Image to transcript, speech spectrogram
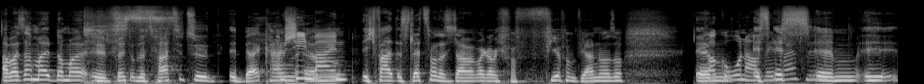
Aber sag mal nochmal, äh, vielleicht um das Fazit zu äh, Berghain. Am Schienbein. Ähm, ich war das letzte Mal, dass ich da war, war glaube ich vor vier, fünf Jahren oder so. Ähm, Vor Corona auf es jeden ist, ähm, äh,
